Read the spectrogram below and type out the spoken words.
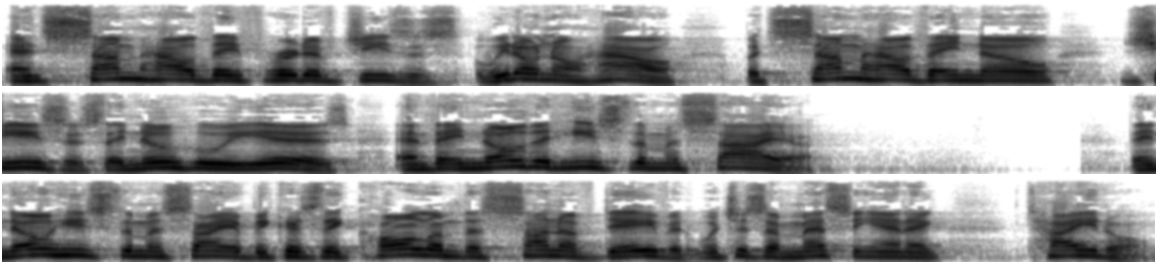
and somehow they've heard of Jesus. We don't know how, but somehow they know Jesus. They know who he is, and they know that he's the Messiah. They know he's the Messiah because they call him the Son of David, which is a messianic title.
